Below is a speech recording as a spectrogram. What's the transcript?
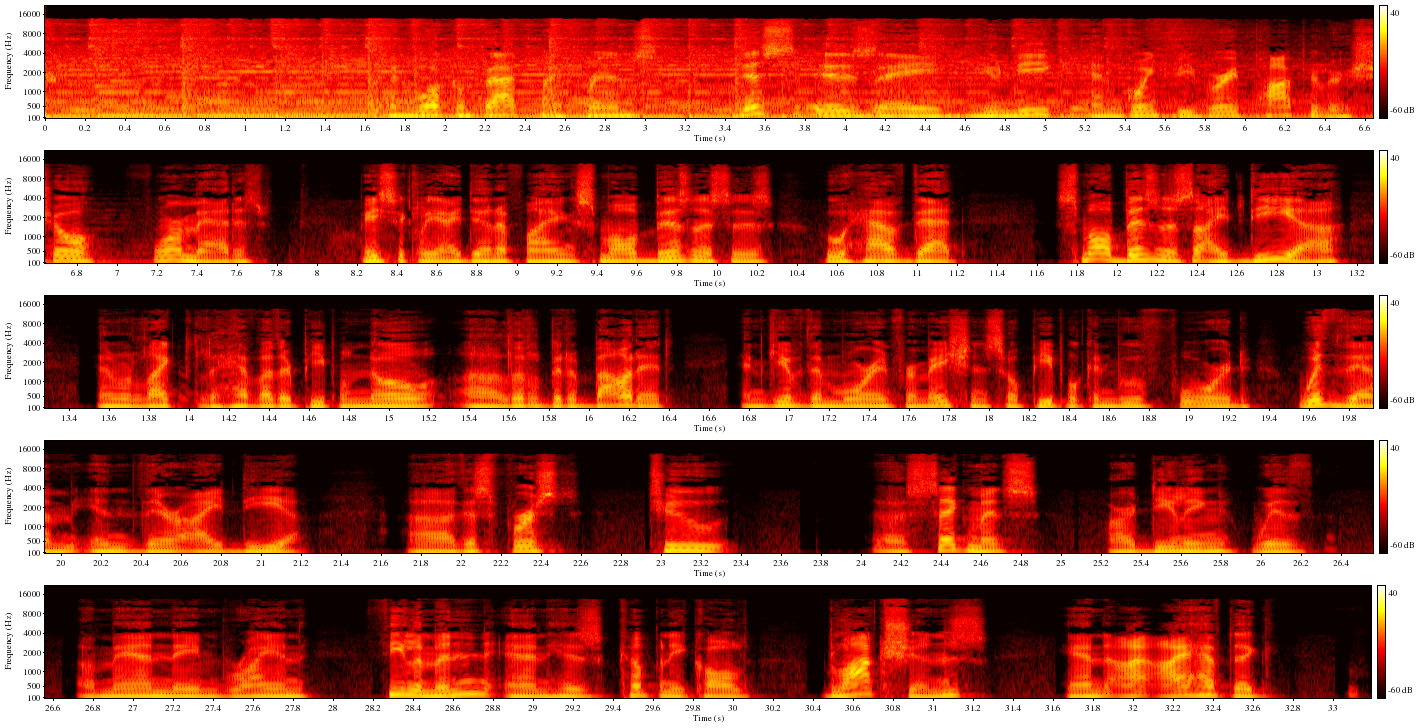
And welcome back, my friends. This is a unique and going to be very popular show format. It's basically identifying small businesses who have that small business idea and would like to have other people know a little bit about it and give them more information so people can move forward with them in their idea. Uh, this first two uh, segments are dealing with a man named Ryan Thielemann and his company called Blocktions. And I, I have to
